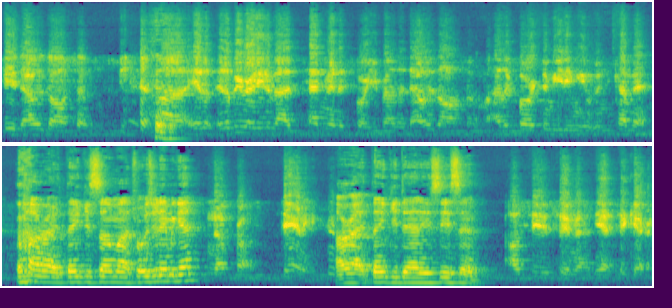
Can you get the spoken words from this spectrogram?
Dude, that was awesome. uh, it'll, it'll be ready in about 10 minutes for you, brother. That was awesome. I look forward to meeting you when you come in. All right, thank you so much. What was your name again? No problem. Danny. All right, thank you, Danny. See you soon. I'll see you soon, man. Yeah, take care.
